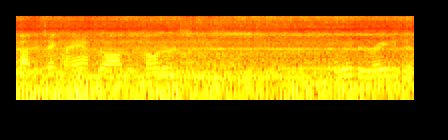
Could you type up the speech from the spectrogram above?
About to check my amp draw on these motors. I believe they're rated at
